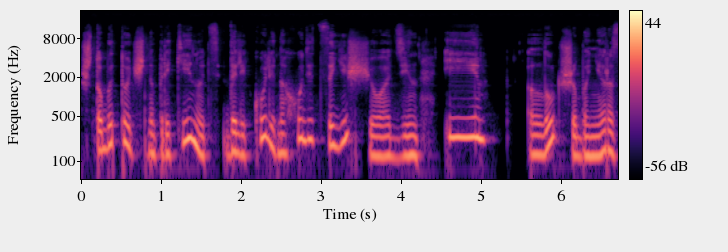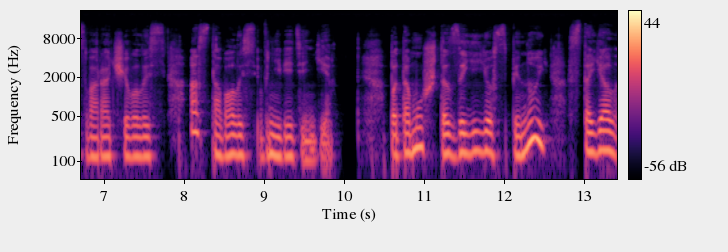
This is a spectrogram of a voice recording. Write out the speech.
чтобы точно прикинуть, далеко ли находится еще один, и... Лучше бы не разворачивалась, оставалась в неведении. Потому что за ее спиной стоял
